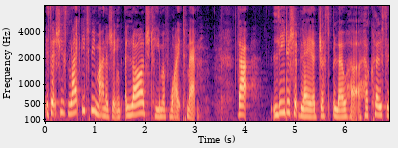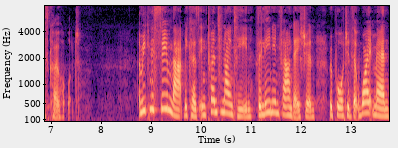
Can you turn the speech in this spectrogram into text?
is that she's likely to be managing a large team of white men, that leadership layer just below her, her closest cohort. And we can assume that because in 2019, the Lean In Foundation reported that white men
